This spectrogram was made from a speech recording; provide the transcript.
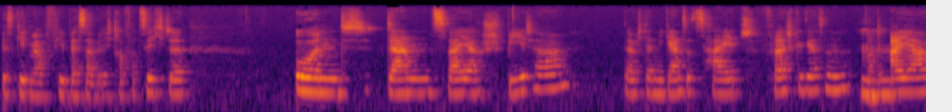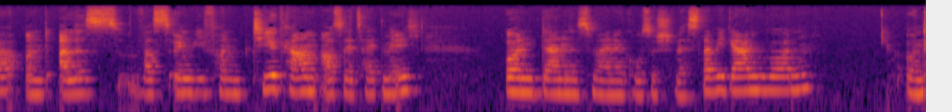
es geht mir auch viel besser, wenn ich darauf verzichte. Und dann zwei Jahre später, da habe ich dann die ganze Zeit Fleisch gegessen mhm. und Eier und alles, was irgendwie von Tier kam, außer jetzt halt Milch. Und dann ist meine große Schwester vegan geworden und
